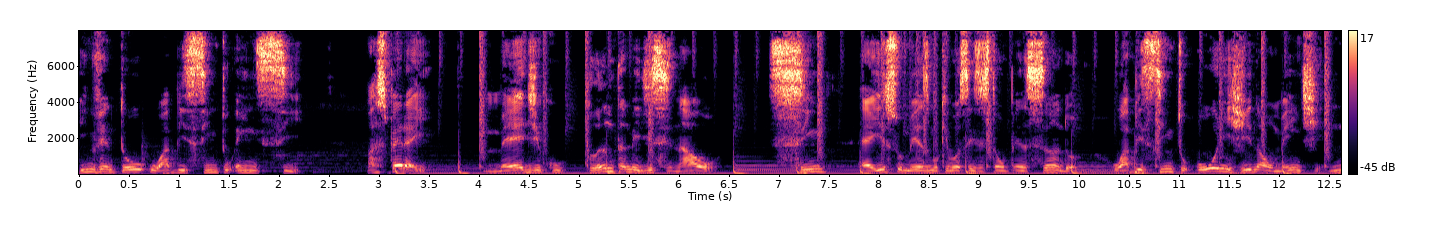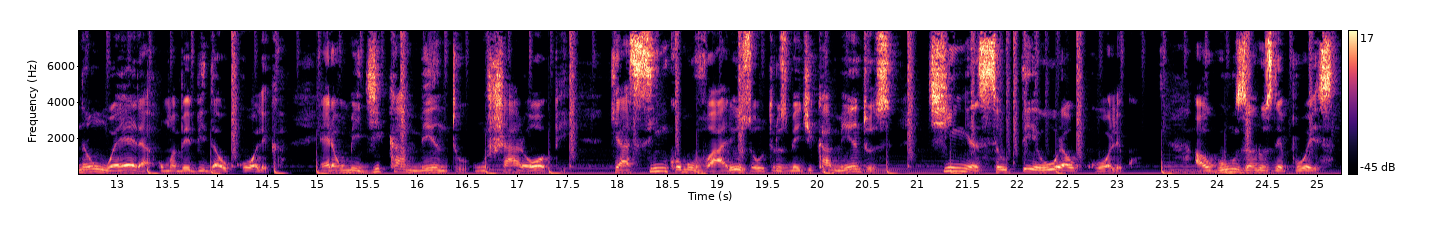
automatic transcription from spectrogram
inventou o absinto em si. Mas espera aí, médico, planta medicinal? Sim, é isso mesmo que vocês estão pensando. O absinto originalmente não era uma bebida alcoólica, era um medicamento, um xarope, que assim como vários outros medicamentos, tinha seu teor alcoólico. Alguns anos depois,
